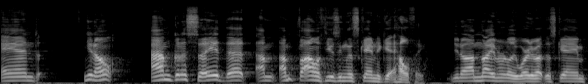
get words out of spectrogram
and you know, I'm gonna say that I'm I'm fine with using this game to get healthy. You know, I'm not even really worried about this game.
